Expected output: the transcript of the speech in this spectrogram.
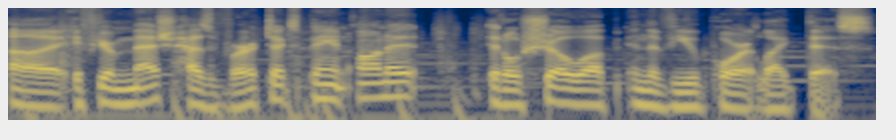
Uh, if your mesh has vertex paint on it, it'll show up in the viewport like this.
